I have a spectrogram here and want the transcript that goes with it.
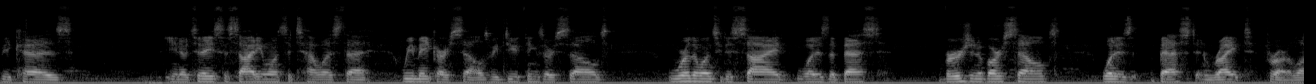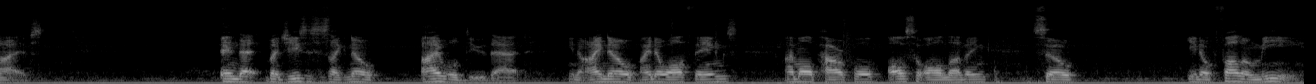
because you know today's society wants to tell us that we make ourselves, we do things ourselves we're the ones who decide what is the best version of ourselves, what is best and right for our lives. And that but Jesus is like, "No, I will do that." You know, I know I know all things. I'm all powerful, also all loving. So, you know, follow me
